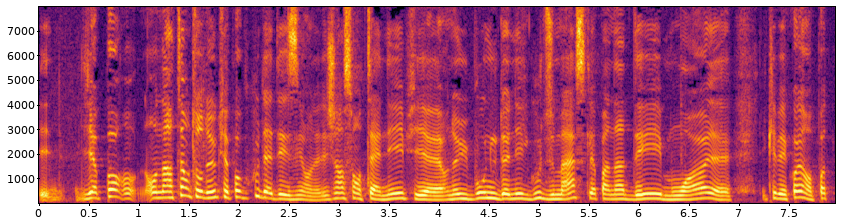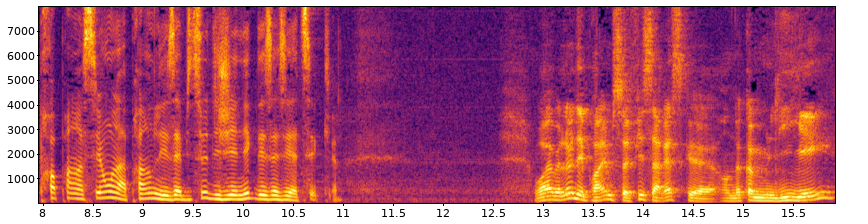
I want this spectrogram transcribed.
y a pas, on, entend autour de nous qu'il n'y a pas beaucoup d'adhésion. Les gens sont tannés, puis euh, on a eu beau nous donner le goût du masque pendant des mois. Euh, les Québécois n'ont pas de propension à prendre les habitudes hygiéniques des Asiatiques. Oui, mais l'un des problèmes, Sophie, ça reste qu'on a comme lié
